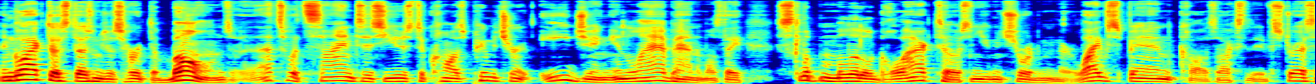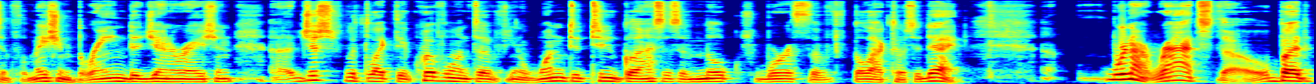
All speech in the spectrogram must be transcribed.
And galactose doesn't just hurt the bones, that's what scientists use to cause premature aging in lab animals. They slip them a little galactose, and you can shorten their lifespan, cause oxidative stress, inflammation, brain degeneration, uh, just with like the equivalent of you know, one to two glasses of milk's worth of galactose a day. We're not rats, though, but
